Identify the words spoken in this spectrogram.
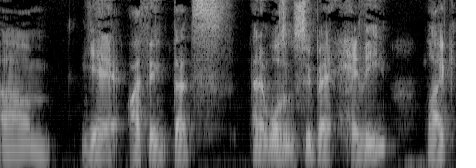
Um, yeah, I think that's and it wasn't super heavy. Like,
